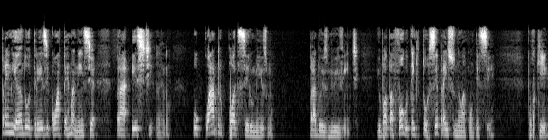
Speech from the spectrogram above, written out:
premiando o 13 com a permanência para este ano o quadro pode ser o mesmo para 2020. E o Botafogo tem que torcer para isso não acontecer. Porque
